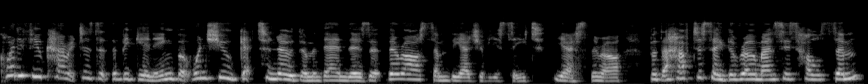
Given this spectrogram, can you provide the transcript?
quite a few characters at the beginning, but once you get to know them, and then there's a, there are some the edge of your seat. Yes, there are. But I have to say the romance is wholesome.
